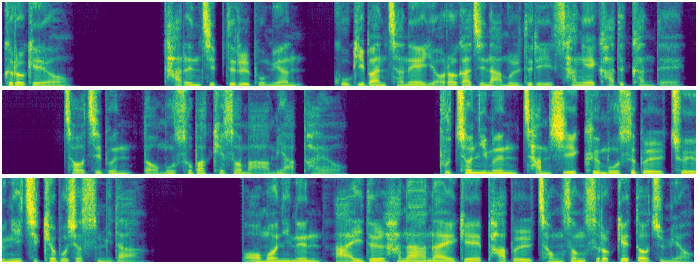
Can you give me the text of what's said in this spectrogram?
그러게요. 다른 집들을 보면 고기 반찬에 여러 가지 나물들이 상에 가득한데, 저 집은 너무 소박해서 마음이 아파요. 부처님은 잠시 그 모습을 조용히 지켜보셨습니다. 어머니는 아이들 하나하나에게 밥을 정성스럽게 떠주며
